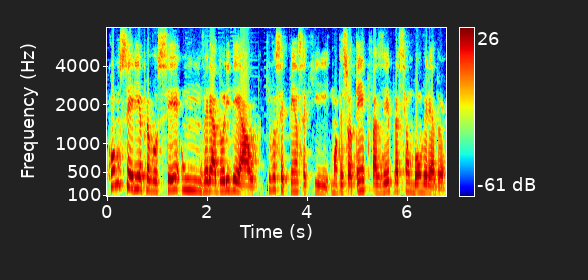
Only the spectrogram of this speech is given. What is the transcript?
Como seria para você um vereador ideal? O que você pensa que uma pessoa tem que fazer para ser um bom vereador?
